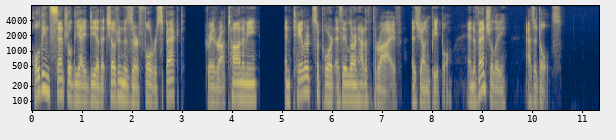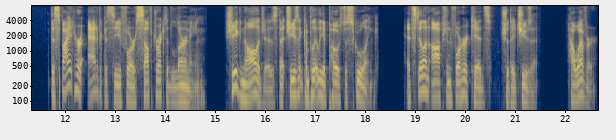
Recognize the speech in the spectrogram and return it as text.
holding central the idea that children deserve full respect, greater autonomy, and tailored support as they learn how to thrive as young people, and eventually as adults. Despite her advocacy for self directed learning, she acknowledges that she isn't completely opposed to schooling. It's still an option for her kids should they choose it. However,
